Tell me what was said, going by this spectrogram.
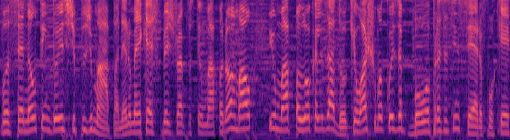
você não tem dois tipos de mapa, né? No Minecraft Bedrock você tem um mapa normal e um mapa localizador, que eu acho uma coisa boa para ser sincero, porque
